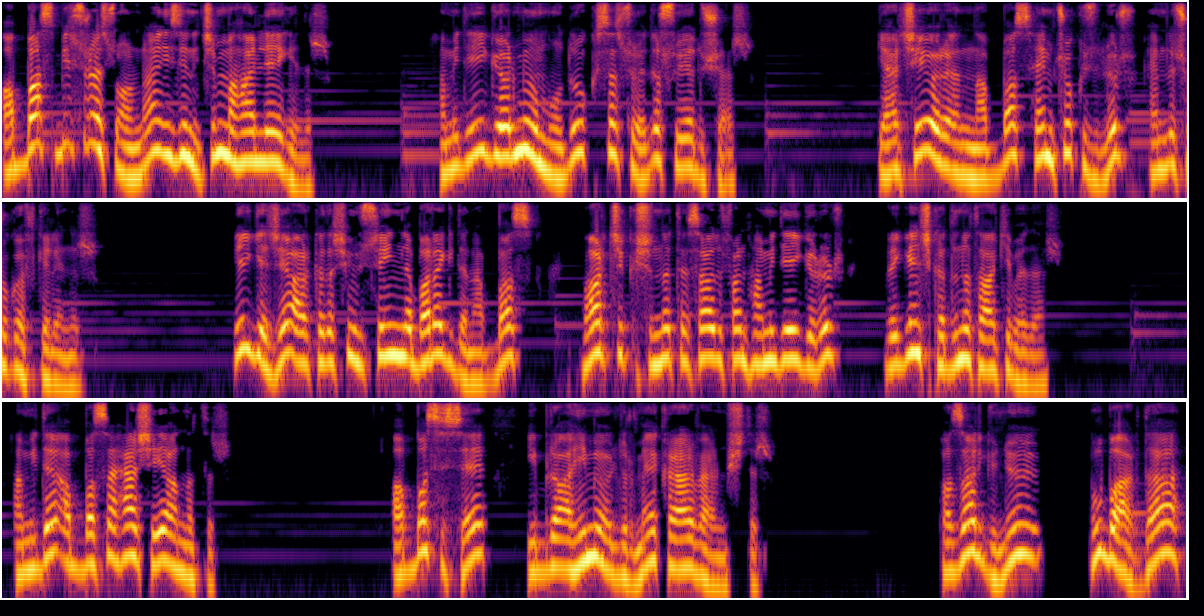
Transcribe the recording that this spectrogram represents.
Abbas bir süre sonra izin için mahalleye gelir. Hamide'yi görme umudu kısa sürede suya düşer. Gerçeği öğrenen Abbas hem çok üzülür hem de çok öfkelenir. Bir gece arkadaşı Hüseyin ile bara giden Abbas, bar çıkışında tesadüfen Hamide'yi görür ve genç kadını takip eder. Hamide Abbas'a her şeyi anlatır. Abbas ise İbrahim'i öldürmeye karar vermiştir. Pazar günü bu barda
